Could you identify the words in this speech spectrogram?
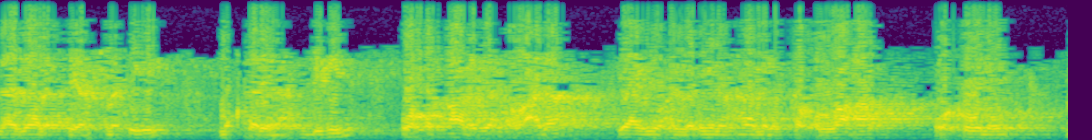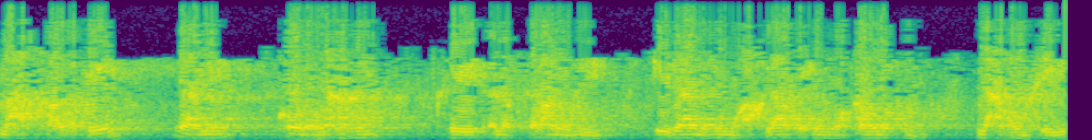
لا زالت في عصمته مقترنة به. وقد قال جل وعلا يا أيها الذين آمنوا اتقوا الله وكونوا مع الصادقين. يعني كونوا معهم في الاقتران بإيذانهم وأخلاقهم وكونكم معهم في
